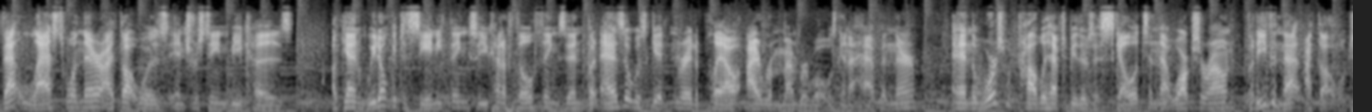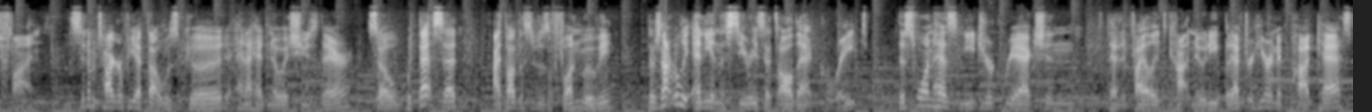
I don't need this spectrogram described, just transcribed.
That last one there I thought was interesting because again, we don't get to see anything, so you kind of fill things in. But as it was getting ready to play out, I remembered what was going to happen there. And the worst would probably have to be there's a skeleton that walks around, but even that I thought looked fine. The cinematography I thought was good, and I had no issues there. So, with that said, I thought this was a fun movie. There's not really any in the series that's all that great. This one has knee jerk reaction that it violates continuity, but after hearing a podcast,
